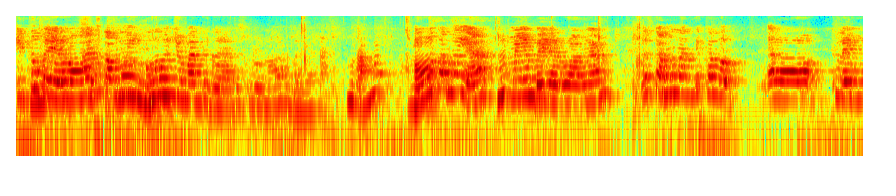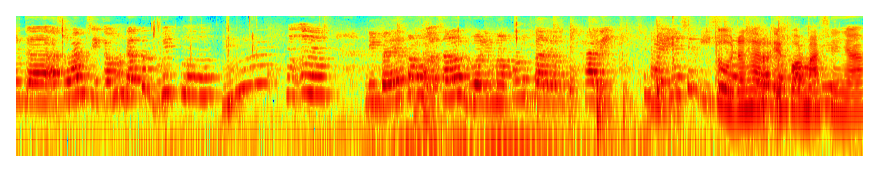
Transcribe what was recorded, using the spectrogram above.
Itu bayar ruangan Kamu- seminggu cuma 300 kronor bayar. Murah amat. Oh, Itu kamu ya, yang bayar ruangan. Terus kamu nanti kalau eh, klaim ke asuransi, kamu dapat duitmu. Mm-mm. Dibayar kalau nggak salah 250 per hari. Kayaknya sih bisa. tuh dengar informasinya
